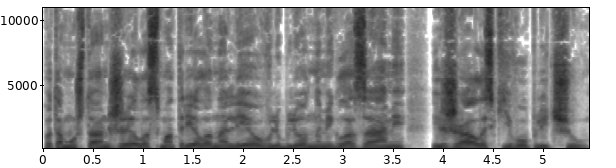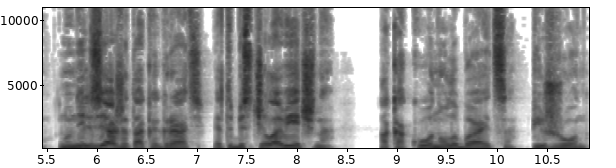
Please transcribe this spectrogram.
потому что Анжела смотрела на Лео влюбленными глазами и жалась к его плечу. Ну нельзя же так играть, это бесчеловечно. А как он улыбается, пижон.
